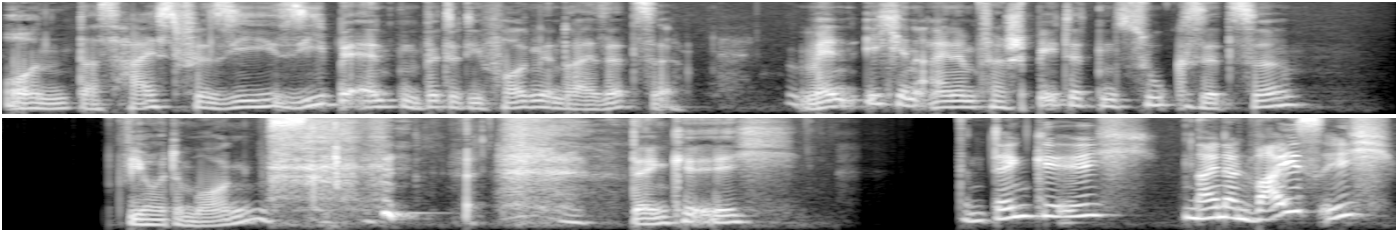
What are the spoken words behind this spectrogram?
und das heißt für Sie, Sie beenden bitte die folgenden drei Sätze. Wenn ich in einem verspäteten Zug sitze, wie heute Morgen, denke ich. Dann denke ich, nein, dann weiß ich,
